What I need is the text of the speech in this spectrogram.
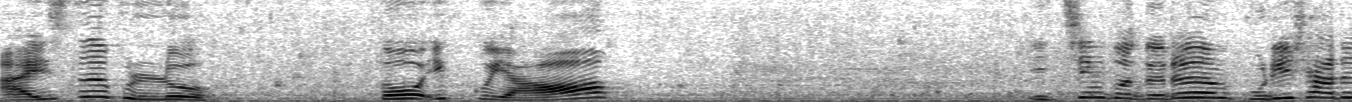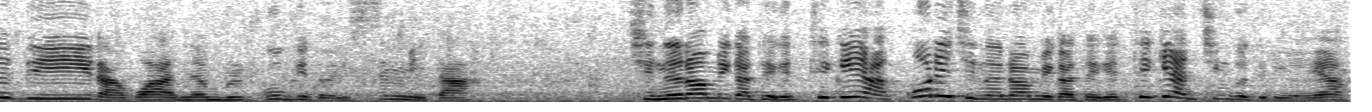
ice blue도 있고요. 이 친구들은 brichardi라고 하는 물고기도 있습니다. 지느러미가 되게 특이한 꼬리 지느러미가 되게 특이한 친구들이에요.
